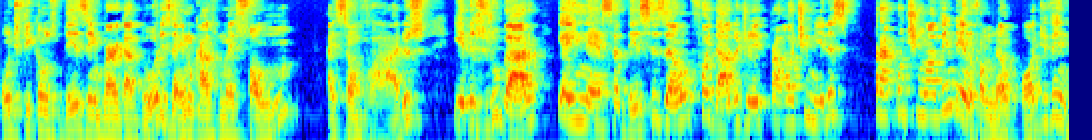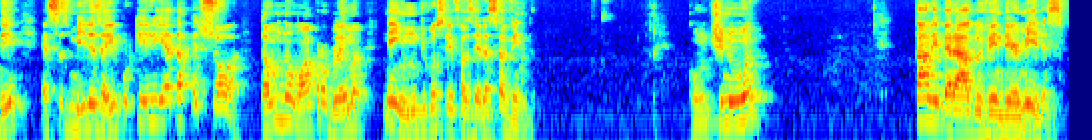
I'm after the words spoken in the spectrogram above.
onde ficam os desembargadores, aí né? no caso não é só um, aí são vários, e eles julgaram, e aí nessa decisão foi dado o direito para a Hot Milhas para continuar vendendo. Falam, não, pode vender essas milhas aí porque ele é da pessoa. Então não há problema nenhum de você fazer essa venda. Continua. Tá liberado vender milhas?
